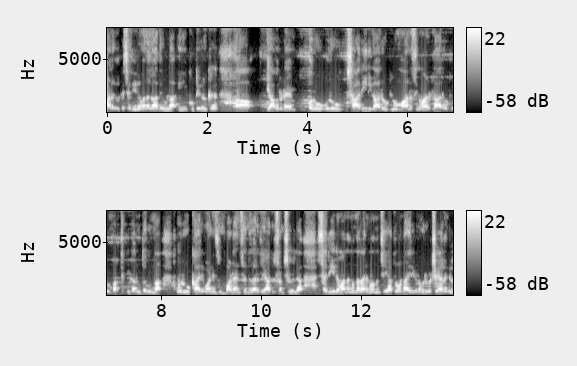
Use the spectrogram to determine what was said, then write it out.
ആളുകൾക്ക് ശരീരം അനങ്ങാതെയുള്ള ഈ കുട്ടികൾക്ക് ഈ അവരുടെ ഒരു ഒരു ശാരീരിക ആരോഗ്യവും മാനസികമായിട്ടുള്ള ആരോഗ്യവും വർദ്ധിപ്പിക്കാൻ ഉതകുന്ന ഒരു കാര്യമാണ് ഈ സുംബ ഡാൻസ് എന്ന കാര്യത്തിൽ യാതൊരു സംശയമില്ല ശരീരം അനങ്ങുന്ന കാര്യങ്ങളൊന്നും ചെയ്യാത്തതുകൊണ്ടായിരിക്കണം. ഒരുപക്ഷെ അല്ലെങ്കിൽ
